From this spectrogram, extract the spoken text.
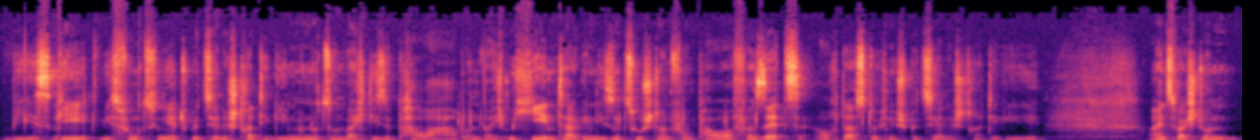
wie es geht, wie es funktioniert, spezielle Strategien benutze und weil ich diese Power habe und weil ich mich jeden Tag in diesen Zustand von Power versetze. Auch das durch eine spezielle Strategie. Ein, zwei Stunden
